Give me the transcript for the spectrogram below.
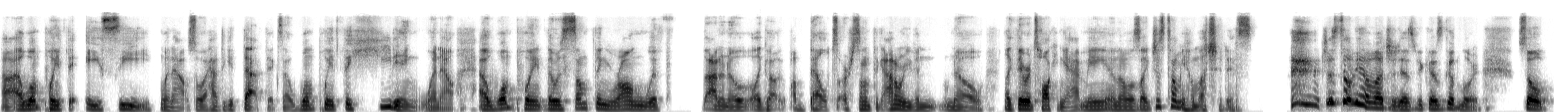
uh, at one point the AC went out, so I had to get that fixed. At one point the heating went out. At one point there was something wrong with I don't know, like a, a belt or something. I don't even know. Like they were talking at me, and I was like, just tell me how much it is. just tell me how much it is, because good lord. So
